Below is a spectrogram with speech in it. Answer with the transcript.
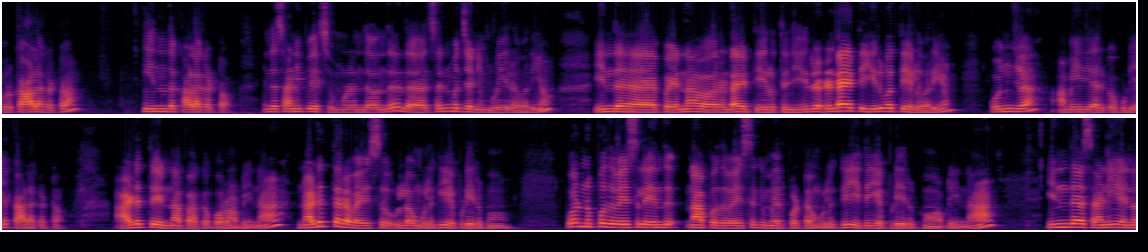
ஒரு காலகட்டம் இந்த காலகட்டம் இந்த சனிப்பெயர்ச்சி மு இந்த வந்து இந்த சென்மஜனி முடிகிற வரையும் இந்த இப்போ என்ன ரெண்டாயிரத்தி இருபத்தஞ்சி இரு ரெண்டாயிரத்தி இருபத்தேழு வரையும் கொஞ்சம் அமைதியாக இருக்கக்கூடிய காலகட்டம். அடுத்து என்ன பார்க்க போகிறோம் அப்படின்னா நடுத்தர வயசு உள்ளவங்களுக்கு எப்படி இருக்கும்? ஒரு முப்பது வயசுலேருந்து நாற்பது வயசுக்கு மேற்பட்டவங்களுக்கு இது எப்படி இருக்கும் அப்படின்னா இந்த சனியை என்ன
